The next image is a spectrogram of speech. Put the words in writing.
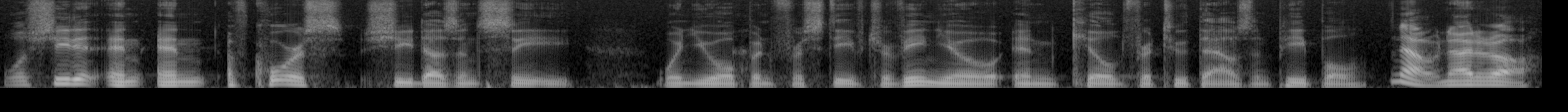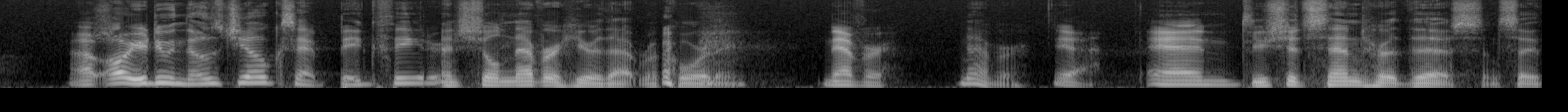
Well, she didn't, and and of course she doesn't see when you opened for Steve Trevino and killed for two thousand people, no, not at all. Uh, oh, you're doing those jokes at big theater? and she'll never hear that recording. Never. never. Yeah. And You should send her this and say,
